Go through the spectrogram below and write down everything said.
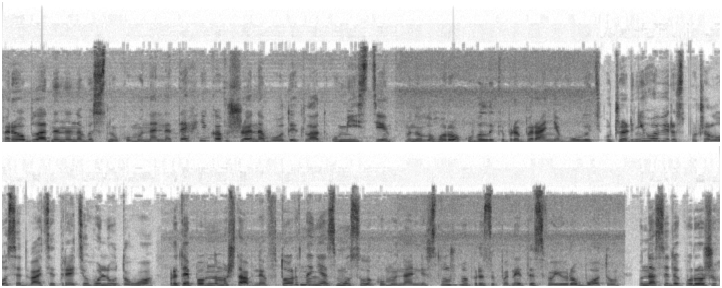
Переобладнана на весну комунальна техніка вже наводить лад у місті. Минулого року велике прибирання вулиць у Чернігові розпочалося 23 лютого. Проте повномасштабне вторгнення змусило комунальні служби призупинити свою роботу. Унаслідок ворожих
